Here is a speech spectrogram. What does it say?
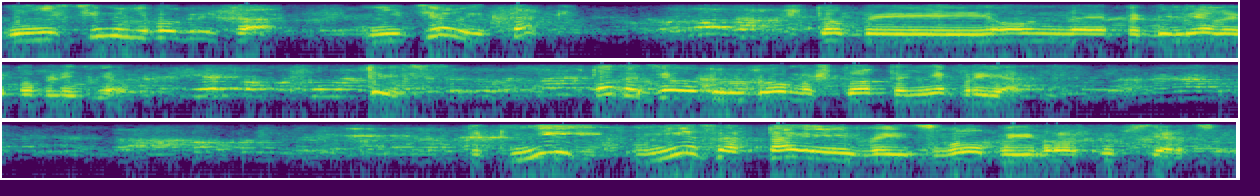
не нести на него греха. Не делай так, чтобы он э, побелел и побледнел. То есть, кто-то делал другому что-то неприятное. Так не, не затаивай злобы и вражду в сердце.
